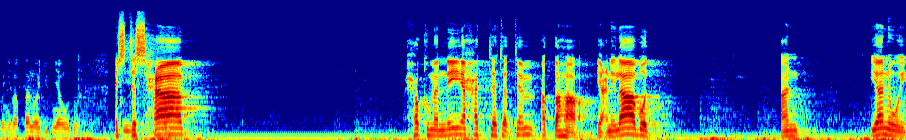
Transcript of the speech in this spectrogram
menyebabkan wajibnya wudu. استصحاب حكم النية حتى تتم الطهارة يعني لابد أن ينوي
